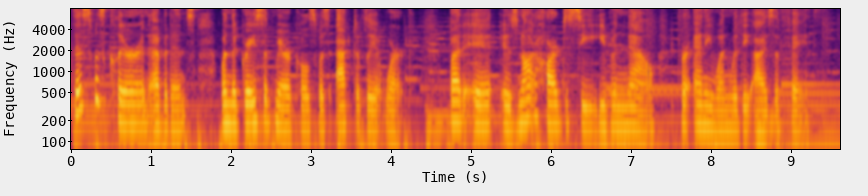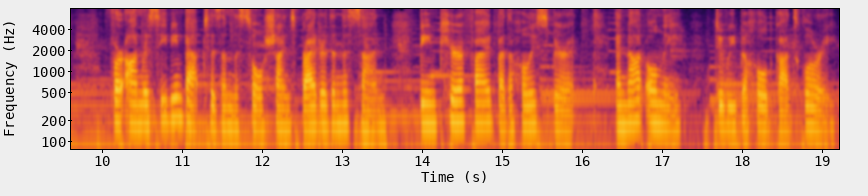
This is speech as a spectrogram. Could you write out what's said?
This was clearer in evidence when the grace of miracles was actively at work, but it is not hard to see even now for anyone with the eyes of faith. For on receiving baptism, the soul shines brighter than the sun, being purified by the Holy Spirit, and not only do we behold God's glory,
